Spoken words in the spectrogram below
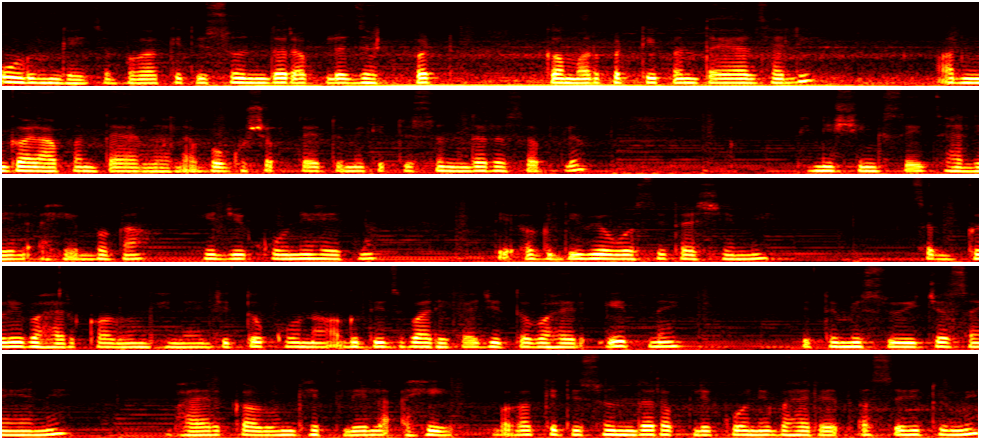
ओढून घ्यायचं. बघा किती सुंदर आपलं झटपट कमरपट्टी पण तयार झाली. आणि गळा पण तयार झाला. बघू शकताय तुम्ही किती सुंदर असं आपलं फिनिशिंग सहित झालेलं आहे. बघा हे जे कोणी आहेत ना ते अगदी व्यवस्थित असे मी सगळी बाहेर काढून घेणे जिथं कोणा अगदीच बारीक आहे जिथं बाहेर येत नाही तिथे मी सुईच्या साह्याने बाहेर काढून घेतलेलं आहे. बघा किती सुंदर आपले कोणे बाहेर आहेत असंही तुम्ही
